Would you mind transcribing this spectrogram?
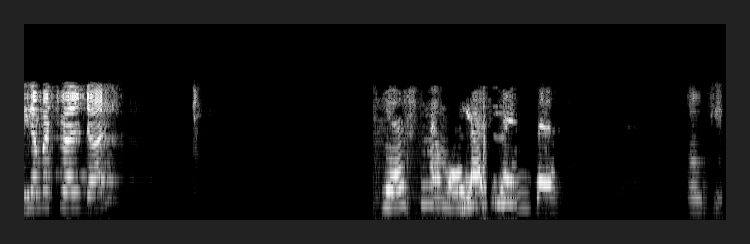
Page number 12 done. Yes, ma'am. All Yes, are done. done. Okay.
